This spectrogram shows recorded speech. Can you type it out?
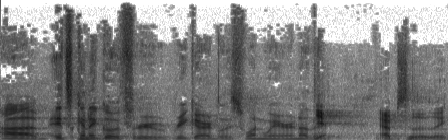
Um, it's going to go through regardless, one way or another. Yeah, absolutely.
